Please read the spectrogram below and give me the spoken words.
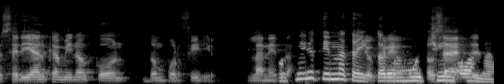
sería el camino con Don Porfirio la neta. Porfirio tiene una trayectoria muy chingona,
